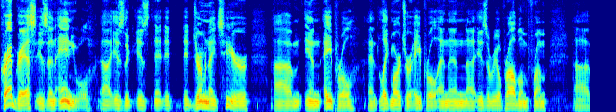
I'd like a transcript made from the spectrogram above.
crabgrass is an annual. Uh, is the is it it germinates here um, in April and late March or April, and then uh, is a real problem from uh,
